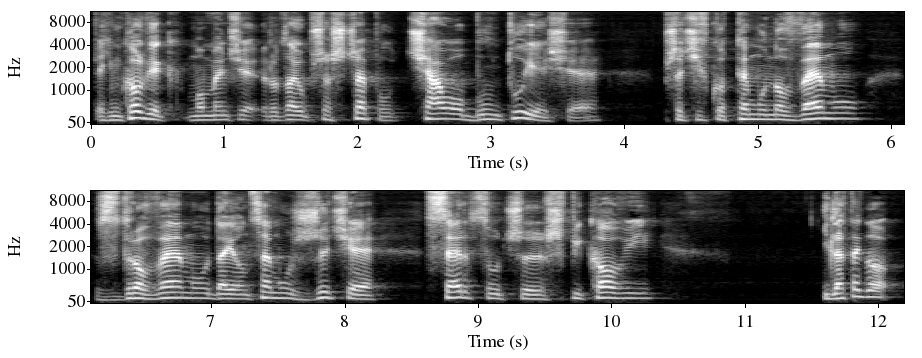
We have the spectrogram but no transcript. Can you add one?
w jakimkolwiek momencie rodzaju przeszczepu, ciało buntuje się przeciwko temu nowemu, zdrowemu, dającemu życie sercu czy szpikowi. I dlatego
